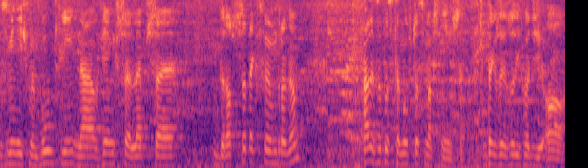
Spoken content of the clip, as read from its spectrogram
Zmieniliśmy bułki na większe, lepsze, droższe tak swoją drogą, ale za to stanowczo smaczniejsze. Także jeżeli chodzi o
